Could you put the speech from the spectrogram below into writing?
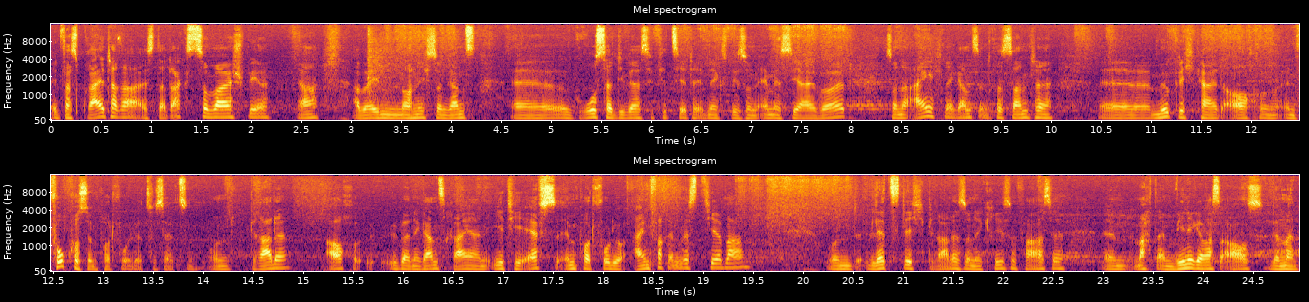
äh, etwas breiterer als der DAX zum Beispiel, ja, aber eben noch nicht so ein ganz äh, großer diversifizierter Index wie so ein MSCI World, sondern eigentlich eine ganz interessante äh, Möglichkeit, auch einen Fokus im Portfolio zu setzen und gerade auch über eine ganze Reihe an ETFs im Portfolio einfach investierbar. Und letztlich gerade so eine Krisenphase ähm, macht einem weniger was aus, wenn man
